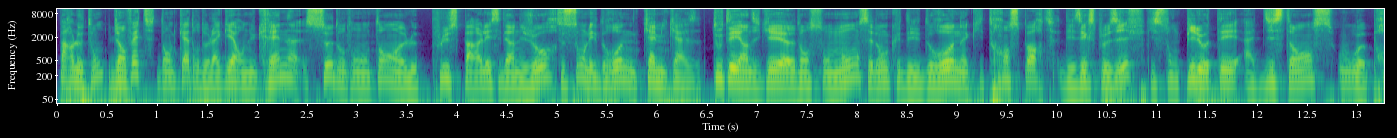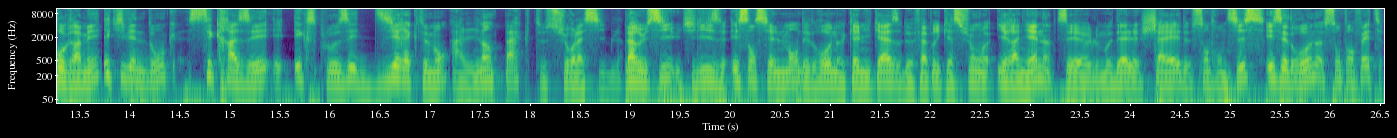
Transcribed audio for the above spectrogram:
parle-t-on? Eh bien en fait, dans le cadre de la guerre en Ukraine, ceux dont on entend le plus parler ces derniers jours, ce sont les drones kamikazes. Tout est indiqué dans son nom, c'est donc des drones qui transportent des explosifs, qui sont pilotés à distance ou programmés, et qui viennent donc s'écraser et exploser directement à l'impact sur la cible. La Russie utilise essentiellement des drones kamikazes de fabrication fabrication iranienne. C'est euh, le modèle Shahed 136. Et ces drones sont en fait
